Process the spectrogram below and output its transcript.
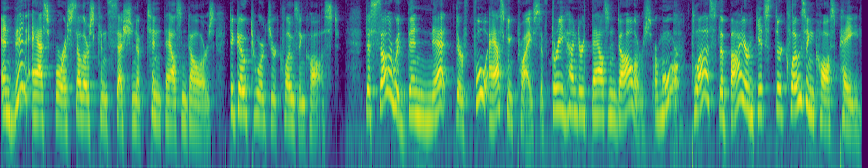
and then ask for a seller's concession of $10,000 to go towards your closing cost. The seller would then net their full asking price of $300,000 or more. Plus, the buyer gets their closing costs paid.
